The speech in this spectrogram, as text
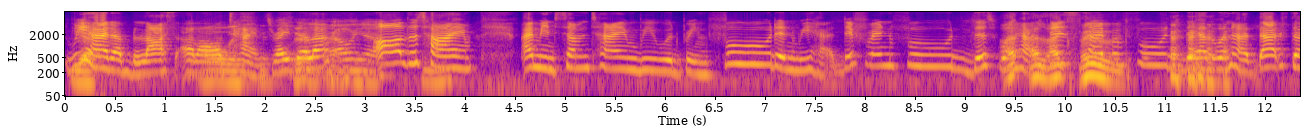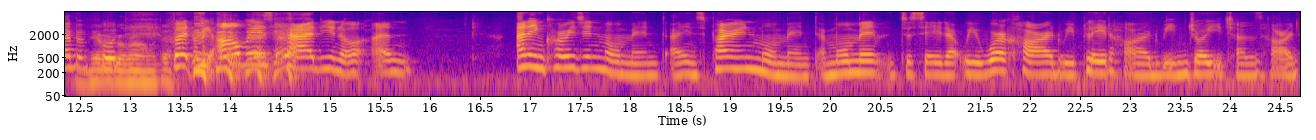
we Yeah. had a blast at all Always, times right sure. Della? Oh, yeah. all the time I mean, sometime we would bring food and we had different food. This one I- had I like this type of food. food. The other one had that type of Never food. go wrong with that. But we always had, you know, an an encouraging moment, an inspiring moment, a moment to say that we work hard, we played hard, we enjoy each other's hard,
